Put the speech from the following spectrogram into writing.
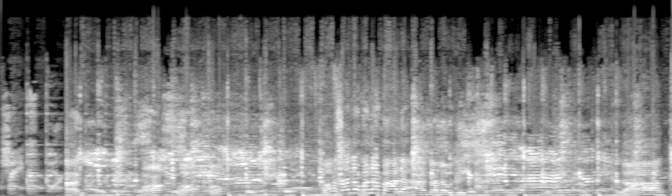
Martin. Oh, oh, oh. Oh, saan naman na bahala? Ah, sa Laudis. Yeah.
